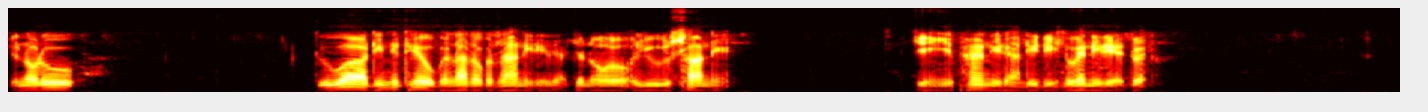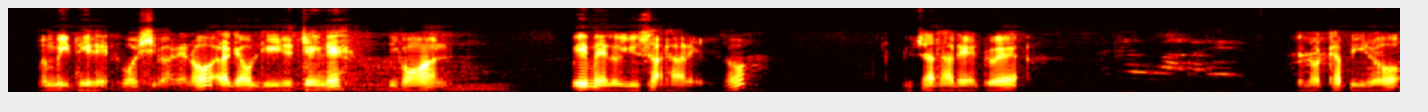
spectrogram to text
ကျွန်တော်တို့သူကဒီနှစ်ထဲကိုကစားတော့ကစားနေတယ်ဗျကျွန်တော်အယူဆနဲ့ကျင်ရဖမ်းနေတာလေးတွေလွှဲနေတဲ့အတွက် မမိသေးတဲ့သဘောရှိပါတယ်နော်အဲဒါကြောင့်ဒီချိန်နဲ့ဒီကောင်ကပေးမယ်လို့ယူဆထားတယ်နော်ယူဆထားတဲ့အတွက်ကျွန်တော်ထပ်ပြီးတော့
